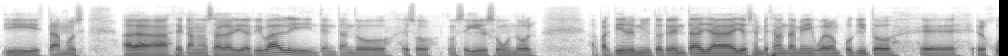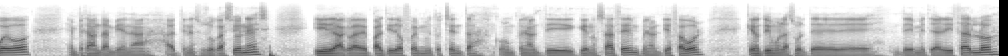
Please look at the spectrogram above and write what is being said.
y estábamos acercándonos al área rival e intentando eso, conseguir el segundo gol. A partir del minuto 30 ya ellos empezaron también a igualar un poquito eh, el juego, empezaron también a, tener sus ocasiones y la clave del partido fue el minuto 80 con un penalti que nos hacen, penalti a favor, que no tuvimos la suerte de, de materializarlo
